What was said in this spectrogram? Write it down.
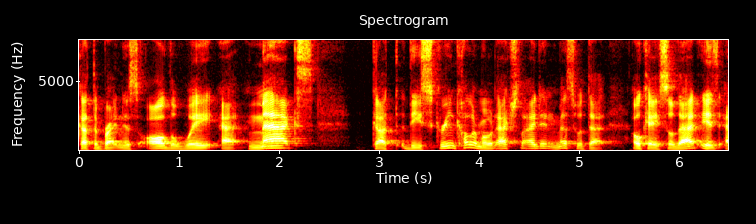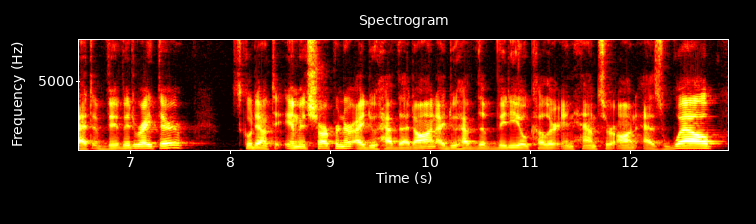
got the brightness all the way at max, got the screen color mode. Actually, I didn't mess with that. Okay, so that is at vivid right there. Let's go down to image sharpener. I do have that on. I do have the video color enhancer on as well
